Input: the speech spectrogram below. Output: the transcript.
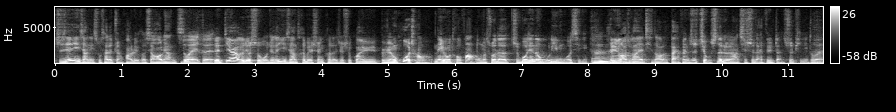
直接影响你素材的转化率和消耗量级，对对。对，第二个就是我觉得印象特别深刻的就是关于人货场内容投放，我们说的直播间的武力模型。嗯，黑云老师刚才也提到了，百分之九十的流量其实来自于短视频。对。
